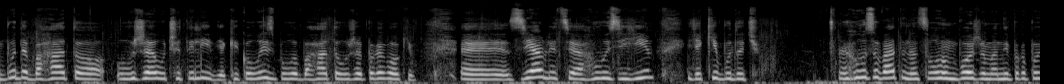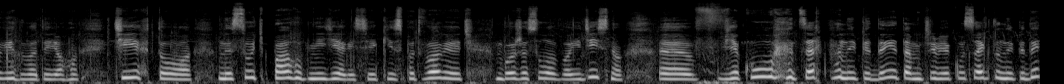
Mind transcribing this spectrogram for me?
буде багато лжеучителів, як і колись було багато уже пророків. З'являться глузії, які будуть глузувати над Словом Божим, а не проповідувати його. Ті, хто несуть пагубні єресі, які спотворюють Боже Слово. І дійсно, е, в яку церкву не піди, там чи в яку секту не піди,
